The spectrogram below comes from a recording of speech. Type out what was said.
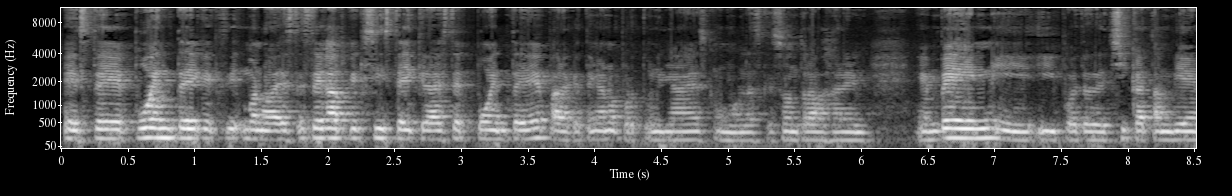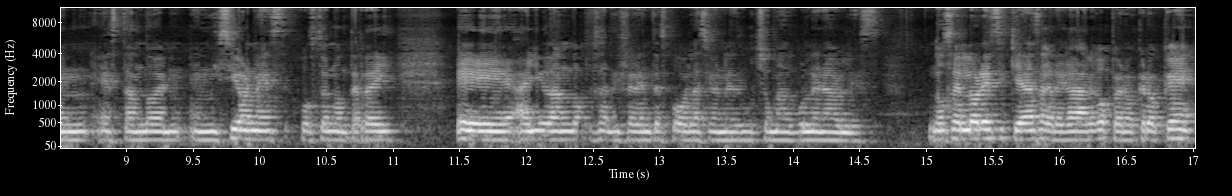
este puente, que, bueno, este, gap que existe y crear este puente para que tengan oportunidades como las que son trabajar en, en Bain y, y pues desde chica también estando en, en misiones, justo en Monterrey. Eh, ayudando pues, a diferentes poblaciones mucho más vulnerables. No sé, Lore, si quieras agregar algo, pero creo que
